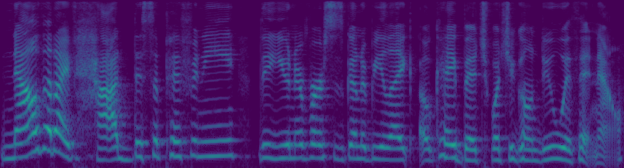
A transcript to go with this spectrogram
now that I've had this epiphany, the universe is going to be like, okay, bitch, what you going to do with it now?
